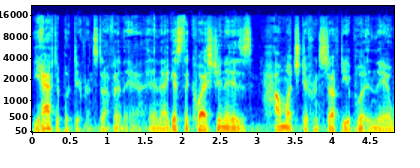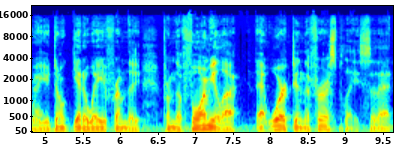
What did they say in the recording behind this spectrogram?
you have to put different stuff in there. And I guess the question is, how much different stuff do you put in there where you don't get away from the from the formula that worked in the first place, so that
